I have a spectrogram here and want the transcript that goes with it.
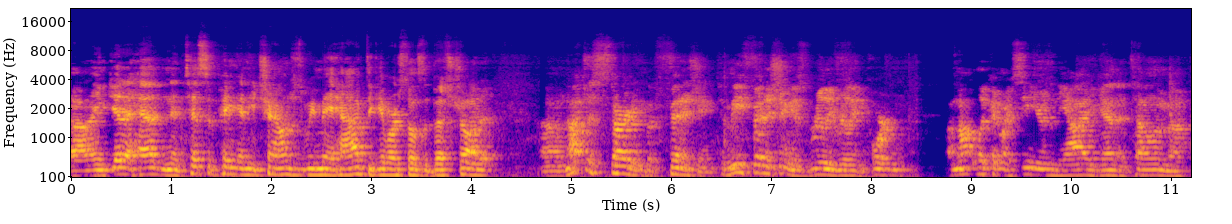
uh, and get ahead and anticipate any challenges we may have to give ourselves the best shot at uh, not just starting but finishing. To me, finishing is really really important. I'm not looking my seniors in the eye again and telling them uh,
